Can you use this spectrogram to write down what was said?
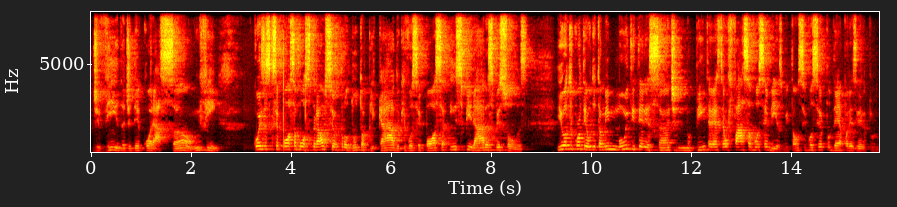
de vida, de decoração, enfim coisas que você possa mostrar o seu produto aplicado, que você possa inspirar as pessoas. E outro conteúdo também muito interessante no Pinterest é o faça você mesmo. Então, se você puder, por exemplo,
